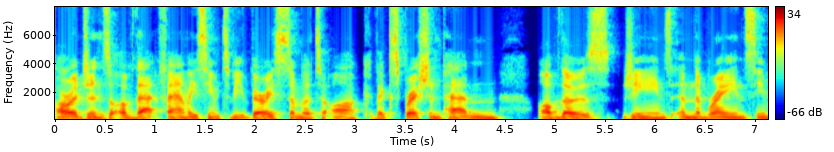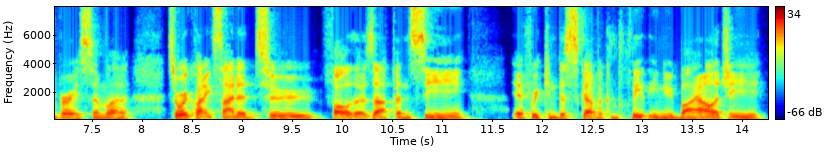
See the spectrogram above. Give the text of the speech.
origins of that family seem to be very similar to ARC. The expression pattern of those genes in the brain seem very similar. So we're quite excited to follow those up and see if we can discover completely new biology.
